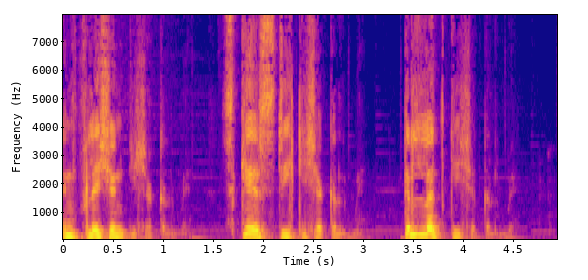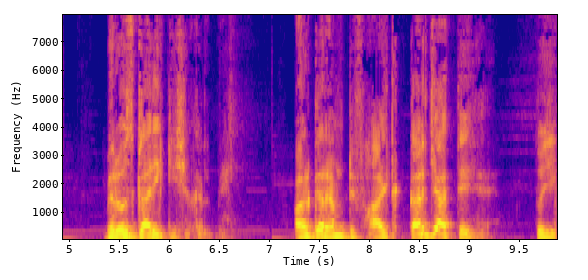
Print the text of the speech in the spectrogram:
انفلیشن کی شکل میں سکیئرسٹی کی شکل میں، قلت کی شکل میں بے روزگاری کی شکل میں۔ اور اگر ہم ڈیفالٹ کر جاتے ہیں تو یہ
